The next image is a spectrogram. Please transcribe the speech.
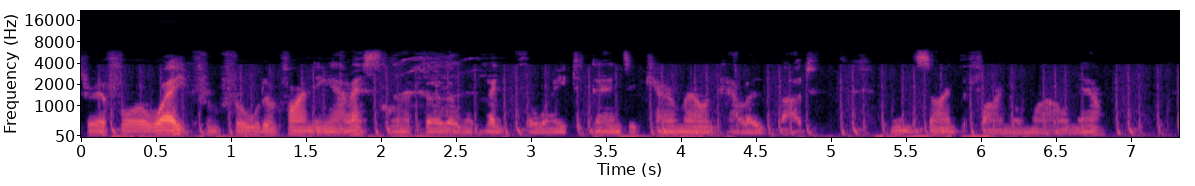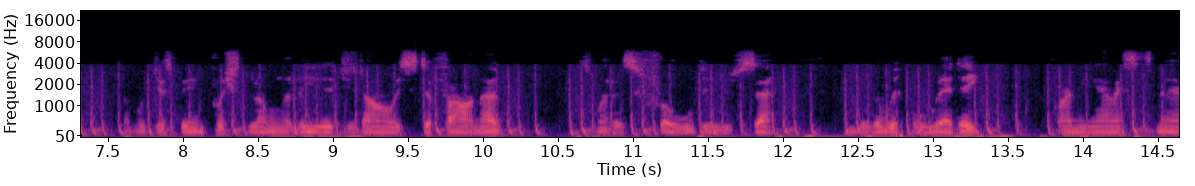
Three or four away from Fraud and Finding Alice, and a further length away to Danzig Caramel and Hello Bud. We're inside the final mile now. We're just being pushed along. The leader Jadar is Stefano, as well as Fraud, who's uh, under the whip already. Finding Alice has now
